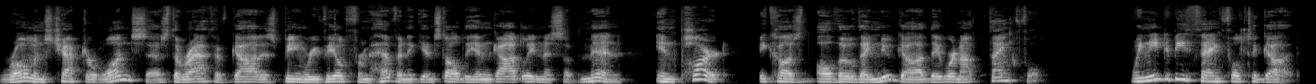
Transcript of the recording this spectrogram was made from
Romans chapter 1 says the wrath of God is being revealed from heaven against all the ungodliness of men, in part because although they knew God, they were not thankful. We need to be thankful to God.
